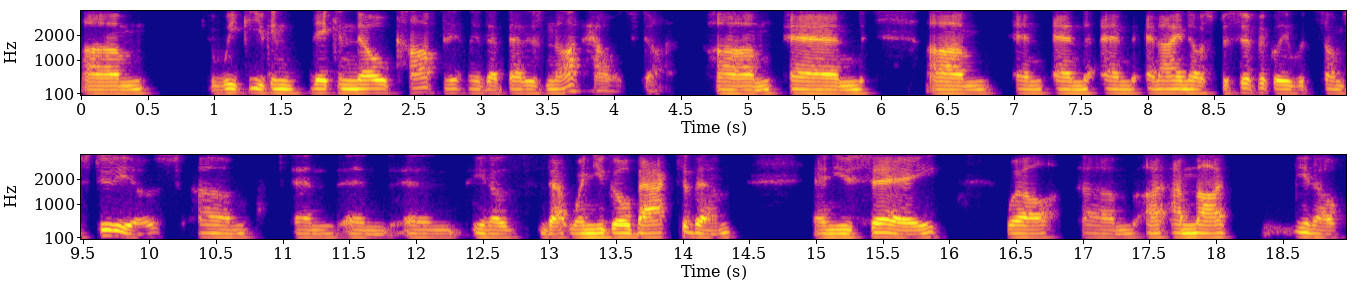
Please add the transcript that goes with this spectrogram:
Um, we you can they can know confidently that that is not how it's done, um, and um, and and and and I know specifically with some studios, um, and and and you know that when you go back to them, and you say, well, um, I, I'm not, you know,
